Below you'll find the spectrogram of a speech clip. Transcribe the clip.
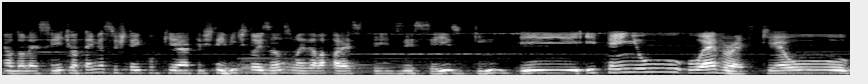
adolescente, eu até me assustei porque a atriz tem 22 anos, mas ela parece ter 16 ou 15, e, e tem o, o Everett, que é o,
